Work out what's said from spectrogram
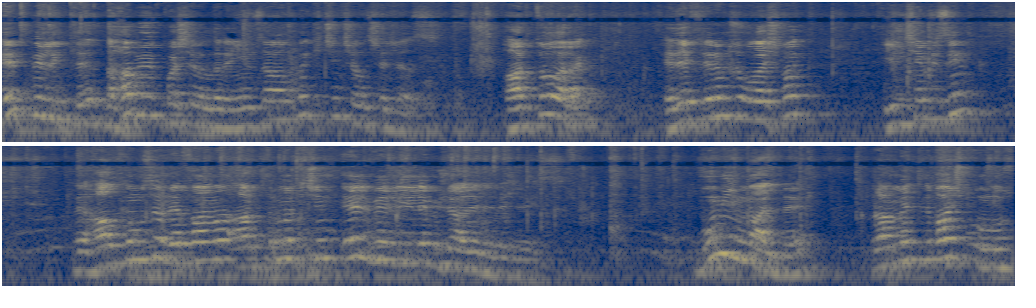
hep birlikte daha büyük başarılara imza atmak için çalışacağız. Parti olarak hedeflerimize ulaşmak, ilçemizin ve halkımızın refahını arttırmak için el birliğiyle mücadele edeceğiz. Bu minvalde rahmetli başbuğumuz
